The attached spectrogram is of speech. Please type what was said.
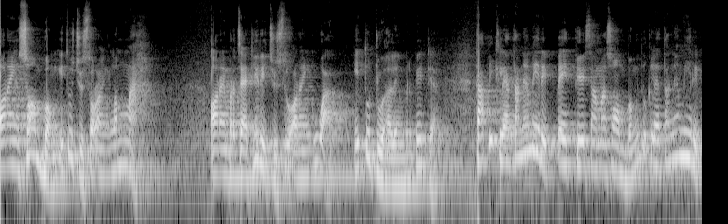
Orang yang sombong itu justru orang yang lemah. Orang yang percaya diri justru orang yang kuat. Itu dua hal yang berbeda. Tapi kelihatannya mirip. Pede sama sombong itu kelihatannya mirip.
